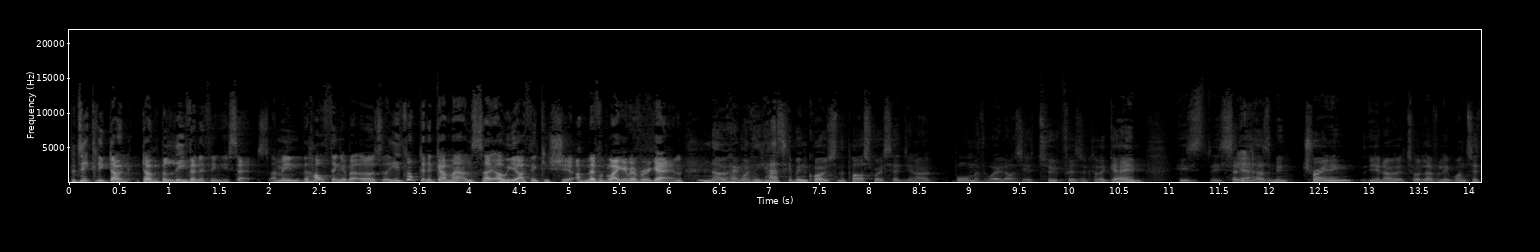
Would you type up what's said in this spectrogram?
Particularly, don't don't believe anything he says. I mean, the whole thing about Özil, he's not going to come out and say, "Oh yeah, I think he's shit. I'm never playing him ever again." No, hang on. He has given quotes in the past where he said, you know, Bournemouth away last year, too physical a game. He's, he said Yeah. he hasn't been training, you know, to a level he wanted.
